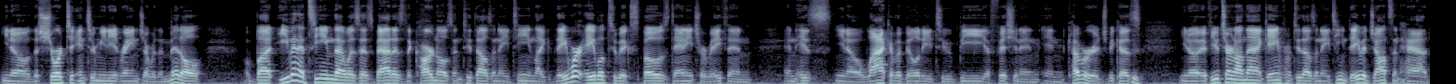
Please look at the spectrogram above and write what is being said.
you know, the short to intermediate range over the middle. But even a team that was as bad as the Cardinals in 2018, like they were able to expose Danny Trevathan and his you know lack of ability to be efficient in, in coverage because hmm. you know if you turn on that game from 2018 david johnson had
